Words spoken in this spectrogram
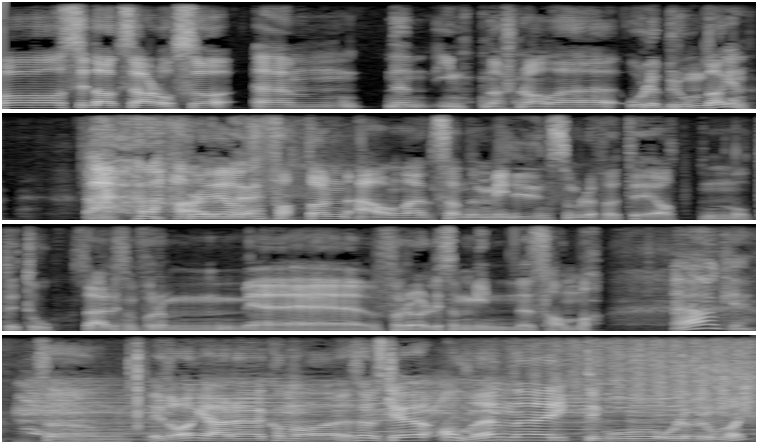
Og så i dag så er det også um, den internasjonale Ole Brumm-dagen. Fordi han? Forfatteren Alan Alexander Mill, som ble født i 1882. Så det er liksom for å, eh, for å liksom minnes han, da. Ja, ok. Så i dag er det kanal... Så ønsker jeg alle en eh, riktig god Ole Brumm-dag.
